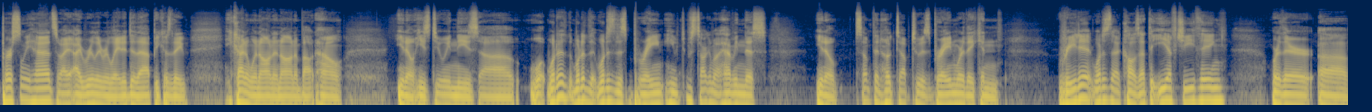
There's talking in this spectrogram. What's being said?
personally had. So I, I really related to that because they he kind of went on and on about how you know he's doing these uh what what are what are the, what is this brain he was talking about having this you know something hooked up to his brain where they can read it what is that called is that the EEG thing where they're uh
